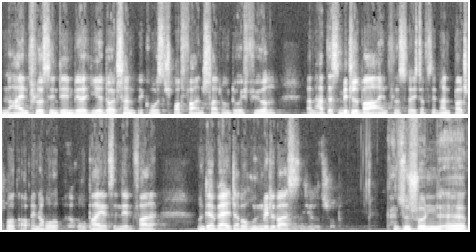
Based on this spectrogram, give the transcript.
einen Einfluss, indem wir hier in Deutschland eine große Sportveranstaltung durchführen. Dann hat das mittelbar Einfluss vielleicht auf den Handballsport, auch in Europa jetzt in dem Fall und der Welt, aber unmittelbar ist es nicht unser Job. Kannst du schon äh,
